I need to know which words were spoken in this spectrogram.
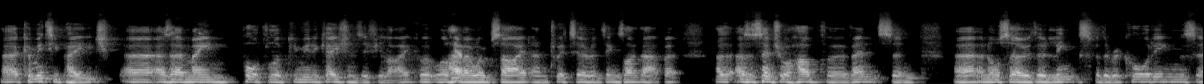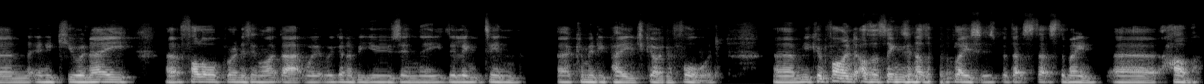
uh, committee page uh, as our main portal of communications, if you like. We'll, we'll have yep. our website and Twitter and things like that, but as, as a central hub for events and uh, and also the links for the recordings and any Q and A uh, follow up or anything like that, we're, we're going to be using the the LinkedIn uh, committee page going forward. Um, you can find other things in other places, but that's that's the main uh, hub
